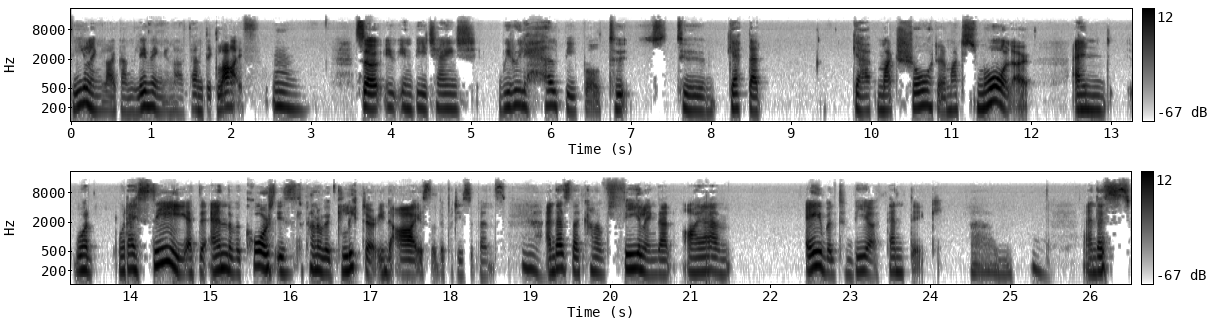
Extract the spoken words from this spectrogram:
feeling like i'm living an authentic life. Mm. So in, in be change we really help people to to get that gap much shorter much smaller. And what what i see at the end of a course is kind of a glitter in the eyes of the participants. And that's that kind of feeling that i am able to be authentic um, and that's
